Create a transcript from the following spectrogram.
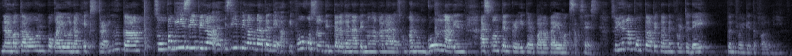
na magkaroon po kayo ng extra income. So pag-iisipin lang, isipin lang natin, eh, i-focus lang din talaga natin mga kalalabs kung anong goal natin as content creator para tayo mag-success. So yun ang pong topic natin for today. Don't forget to follow me.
